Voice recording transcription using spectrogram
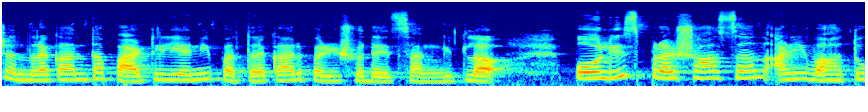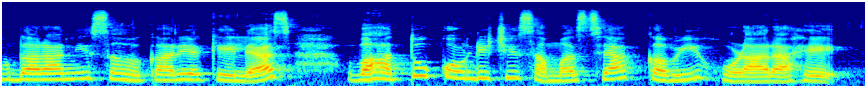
चंद्रकांत पाटील यांनी पत्रकार परिषदेत सांगितलं. पोलीस प्रशासन आणि वाहतूकदारांनी सहकार्य केल्यास वाहतूक कोंडीची समस्या कमी होणार आहे.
